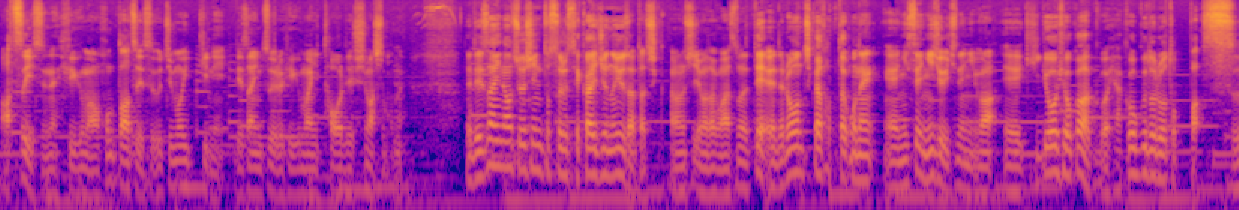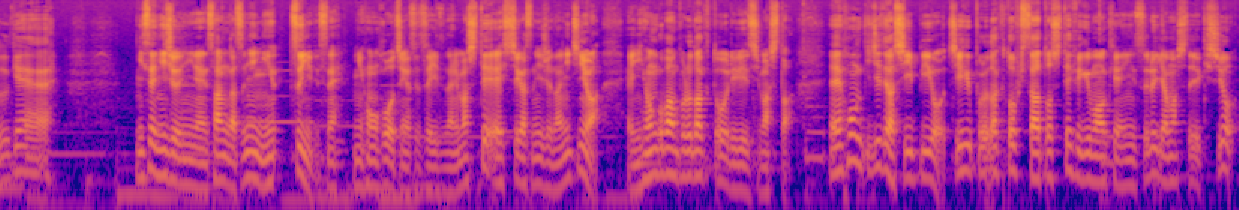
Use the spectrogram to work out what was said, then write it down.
熱いですね、Figma は。本当熱いです。うちも一気にデザインツール Figma に倒れてしましたもんね。デザイナーを中心とする世界中のユーザーたちからの支持を集めて、でローンチからたった5年、2021年には企業評価額は100億ドルを突破。すげえ。2022年3月についにですね、日本法人が設立になりまして、7月27日には日本語版プロダクトをリリースしました。本記事では CPO、チーフプロダクトオフィサーとして Figma を牽引する山下幸氏を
